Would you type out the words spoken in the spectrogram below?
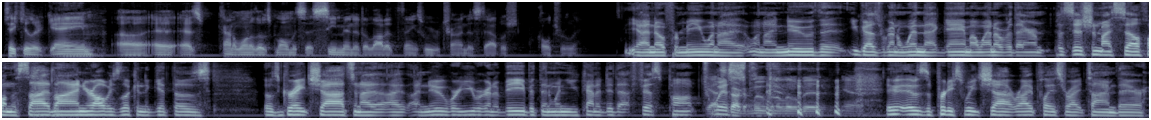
particular game uh, as kind of one of those moments that cemented a lot of the things we were trying to establish culturally. Yeah, I know. For me, when I when I knew that you guys were going to win that game, I went over there and positioned myself on the sideline. You're always looking to get those those great shots, and I I, I knew where you were going to be. But then when you kind of did that fist pump yeah, twist, started moving a little bit. Yeah, it, it, was a pretty sweet shot. Right place, right time there.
